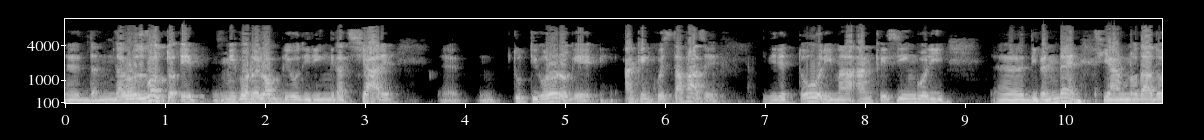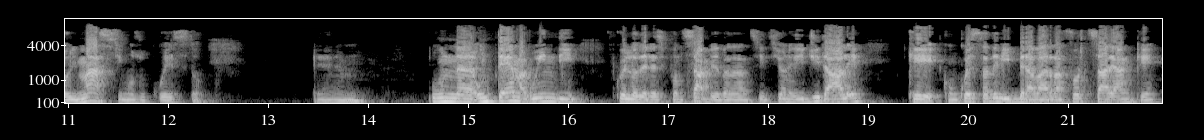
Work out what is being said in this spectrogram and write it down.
eh, da, da loro svolto e mi corre l'obbligo di ringraziare eh, tutti coloro che anche in questa fase, i direttori, ma anche i singoli eh, dipendenti, hanno dato il massimo su questo. Eh, un, un tema quindi quello del responsabile per la transizione digitale che con questa delibera va a rafforzare anche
